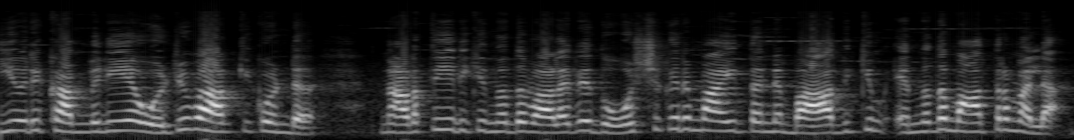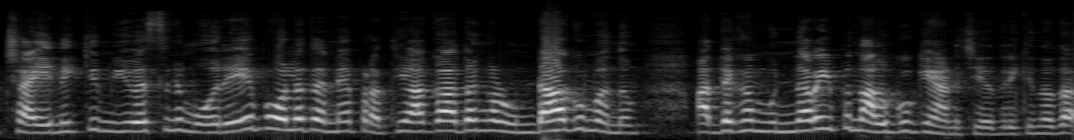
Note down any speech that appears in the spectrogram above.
ഈ ഒരു കമ്പനിയെ ഒഴിവാക്കിക്കൊണ്ട് നടത്തിയിരിക്കുന്നത് വളരെ ദോഷകരമായി തന്നെ ബാധിക്കും എന്നത് മാത്രമല്ല ചൈനയ്ക്കും യു എസിനും ഒരേപോലെ തന്നെ പ്രത്യാഘാതങ്ങൾ ഉണ്ടാകുമെന്നും അദ്ദേഹം മുന്നറിയിപ്പ് നൽകുകയാണ് ചെയ്തിരിക്കുന്നത്.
